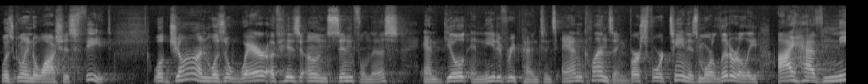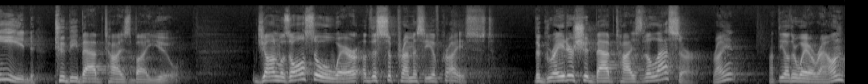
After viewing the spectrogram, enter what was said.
was going to wash his feet. Well, John was aware of his own sinfulness and guilt and need of repentance and cleansing. Verse 14 is more literally, I have need to be baptized by you. John was also aware of the supremacy of Christ. The greater should baptize the lesser, right? Not the other way around.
